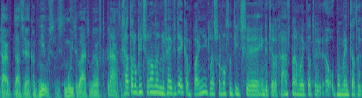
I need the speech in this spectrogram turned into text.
daar, daadwerkelijk nieuws. Dat is de moeite waard om erover te praten. Gaat er nog iets veranderen in de VVD-campagne? Ik las vanochtend iets uh, in de Telegraaf, namelijk dat er op het moment dat er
